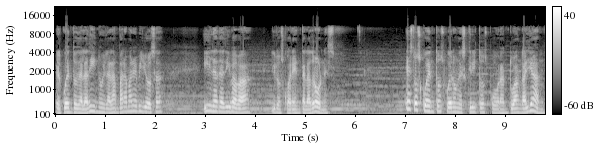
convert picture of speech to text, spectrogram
el cuento de Aladino y la lámpara maravillosa y la de Adibaba y los 40 ladrones. Estos cuentos fueron escritos por Antoine Galland,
